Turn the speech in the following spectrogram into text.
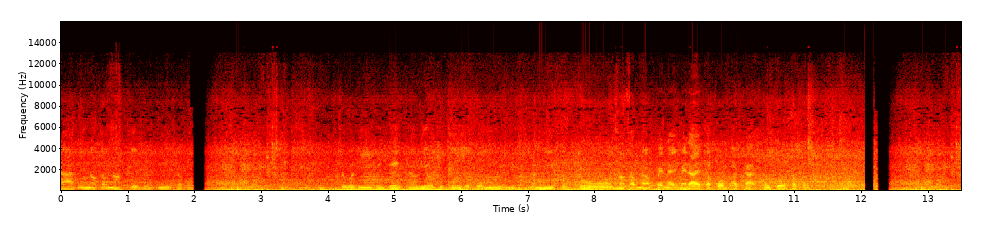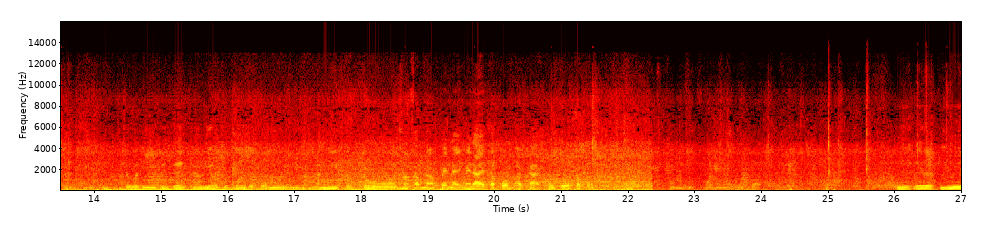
ดาดนี่เนาะครับเนาะเฮ็ดแบบนี้ครับผม วัสดีเพื่อนๆข้าวเลี้ยวทุกคนครับผมวันนี้ฝนตกนะครับนะไปไหนไม่ได้ครับผมอากาศฝนตกครับผมสวัสดีเพื่อนๆข้าวเลี้ยวทุกคนครับผมวันนี้ฝนตกนะครับนะไปไหนไม่ได้ครับผมอากาศฝนตกครับผมนี่เรียกว่าฝีมือ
